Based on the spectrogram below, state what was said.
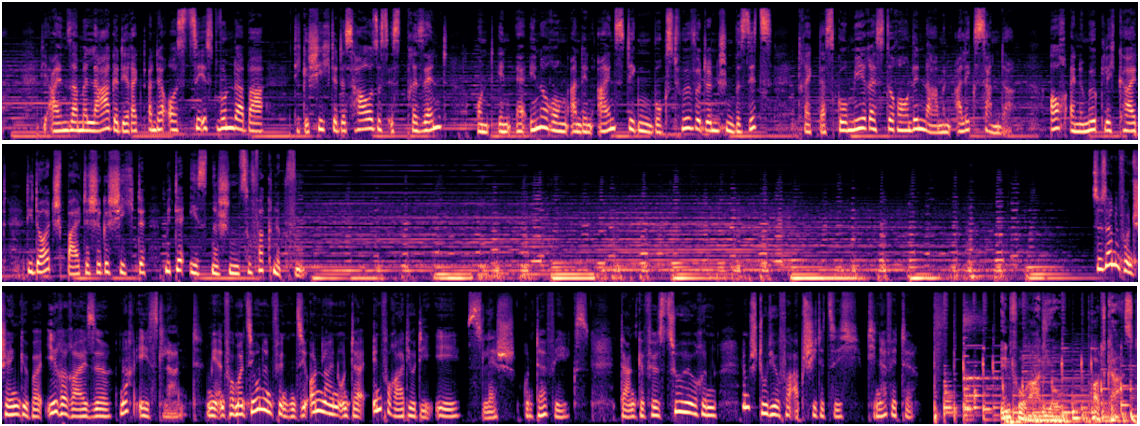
Die einsame Lage direkt an der Ostsee ist wunderbar. Die Geschichte des Hauses ist präsent und in Erinnerung an den einstigen buxtehövedenschen Besitz trägt das Gourmet-Restaurant den Namen Alexander auch eine Möglichkeit, die deutsch-baltische Geschichte mit der estnischen zu verknüpfen. Susanne von Schenk über ihre Reise nach Estland. Mehr Informationen finden Sie online unter inforadio.de slash unterwegs. Danke fürs Zuhören. Im Studio verabschiedet sich Tina Witte. Inforadio Podcast.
